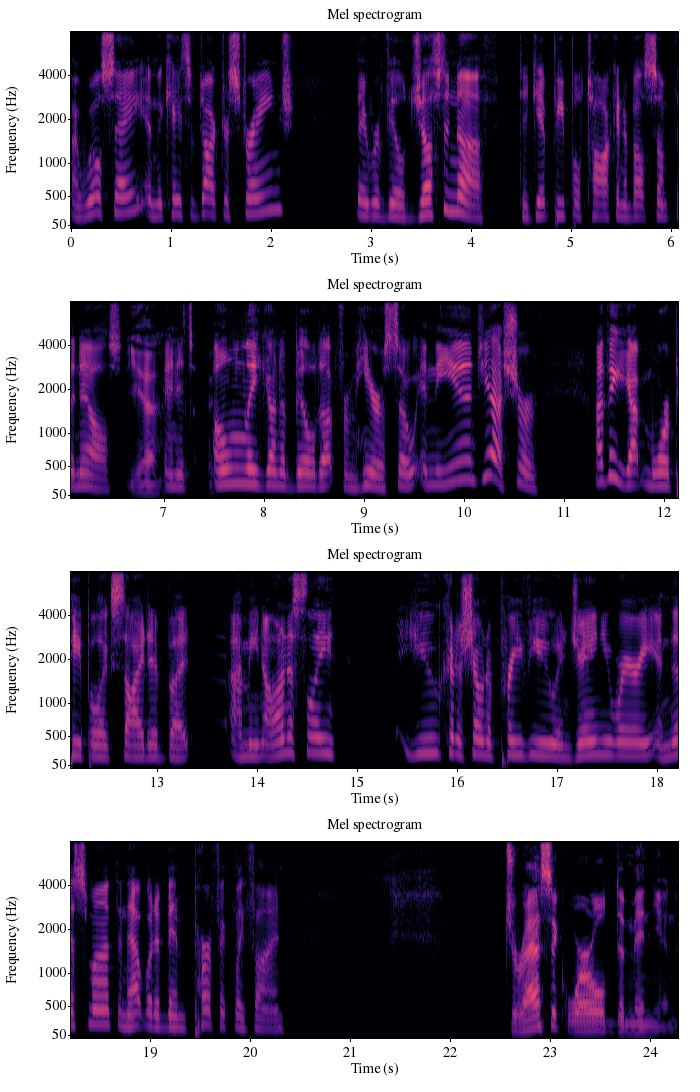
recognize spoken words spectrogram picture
I will say, in the case of Doctor Strange, they revealed just enough to get people talking about something else. Yeah. And it's only going to build up from here. So in the end, yeah, sure. I think it got more people excited, but I mean, honestly, you could have shown a preview in January and this month, and that would have been perfectly fine. Jurassic World Dominion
